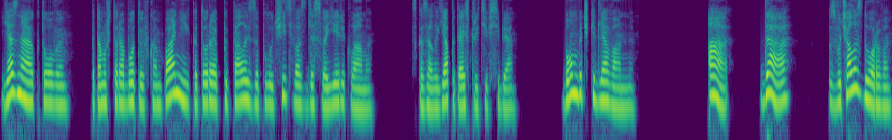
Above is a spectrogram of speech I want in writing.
«Я знаю, кто вы, потому что работаю в компании, которая пыталась заполучить вас для своей рекламы», — сказала я, пытаясь прийти в себя. «Бомбочки для ванны». «А, да», — звучало здорово.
